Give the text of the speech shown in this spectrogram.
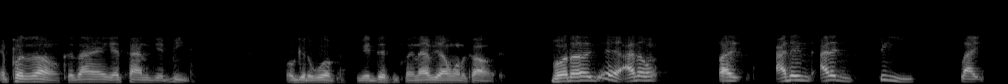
and put it on because I ain't got time to get beat or get a whooping, get disciplined, however y'all want to call it. But uh, yeah, I don't like. I didn't. I didn't see like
